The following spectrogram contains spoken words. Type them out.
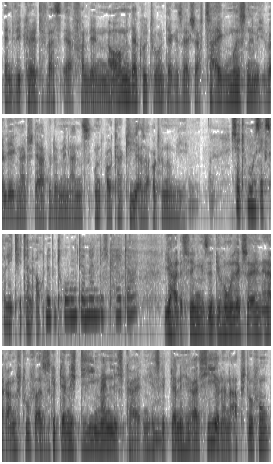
entwickelt, was er von den Normen der Kultur und der Gesellschaft zeigen muss, nämlich Überlegenheit, Stärke, Dominanz und Autarkie, also Autonomie. Stellt Homosexualität dann auch eine Bedrohung der Männlichkeit dar? Ja, deswegen sind die Homosexuellen in der Rangstufe, also es gibt ja nicht die Männlichkeit, nicht? es gibt ja eine Hierarchie oder eine Abstufung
